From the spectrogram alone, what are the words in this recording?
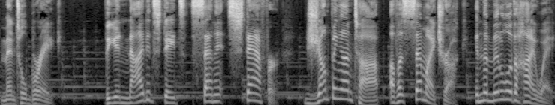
mental break. The United States Senate staffer jumping on top of a semi truck in the middle of the highway,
